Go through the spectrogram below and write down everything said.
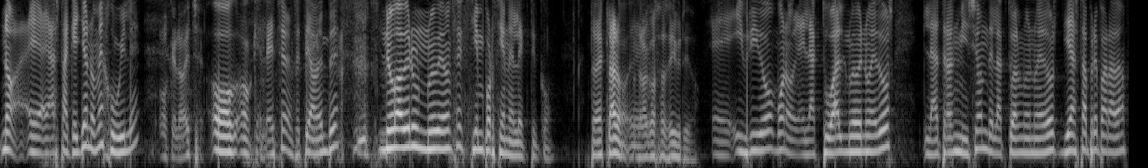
no, hasta que yo no me jubile, O que lo echen. o, o que le echen, efectivamente, no va a haber un 911 100% eléctrico. Entonces, claro, Otra cosa es híbrido. híbrido, bueno, el actual 992, la transmisión del actual 992 ya está preparada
